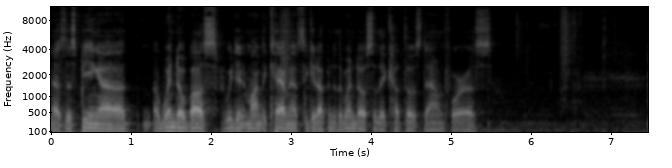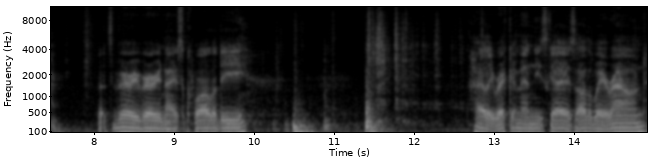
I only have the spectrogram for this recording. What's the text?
As this being a, a window bus, we didn't want the cabinets to get up into the window, so they cut those down for us. That's very, very nice quality. Highly recommend these guys all the way around.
